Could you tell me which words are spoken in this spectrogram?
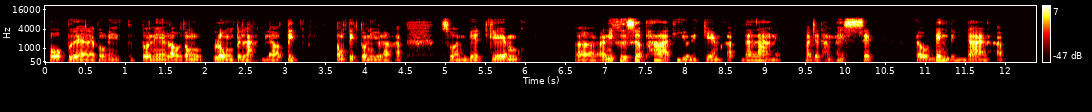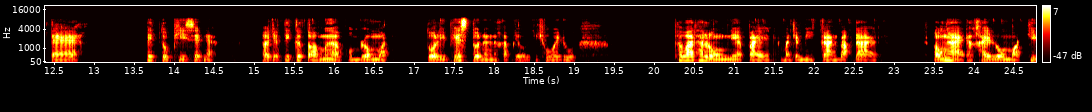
โป๊เปื่อยอะไรพวกนี้ตัวนี้เราต้องลงเป็นหลักอยู่แล้วติ๊กต้องติ๊กตัวนี้อยู่แล้วครับ ส่วนเบสเกมอันนี้คือเสื้อผ้าที่อยู่ในเกมครับ ด้านล่างเนี่ยมันจะทำให้เซตแล้วเด้งดึงได้นะครับ แต่ไอตัว preset เนี่ยเราจะติ๊กก็ต่อเมื่อผมลงหมดตัว replace ตัวหนึ่งนะครับ เดี๋ยวจะโชว์ให้ดู ถ้าว่าถ้าลงเนี่ยไปมันจะมีการบั๊กได้ เอาง่ายถ้าใครลงหมดที่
